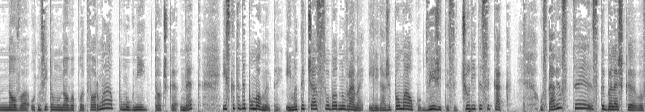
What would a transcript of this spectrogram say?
нова, относително нова платформа помогни.net. Искате да помогнете, имате час свободно време или даже по-малко, движите се, чудите се как – Оставил сте, сте бележка в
